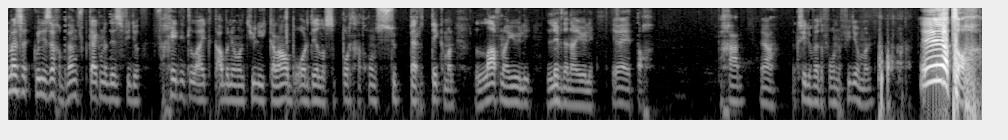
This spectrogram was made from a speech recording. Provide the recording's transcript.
Mensen, ik wil je zeggen bedankt voor het kijken naar deze video. Vergeet niet te liken, te abonneren, want jullie kanaal beoordelen, support gaat gewoon super dik man. Love naar jullie, liefde naar jullie. Je weet toch. We gaan, ja. Ik zie jullie bij de volgende video man. Ja toch.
